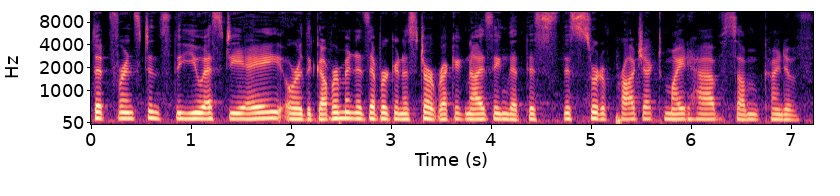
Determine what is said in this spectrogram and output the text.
that, for instance, the USDA or the government is ever going to start recognizing that this this sort of project might have some kind of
